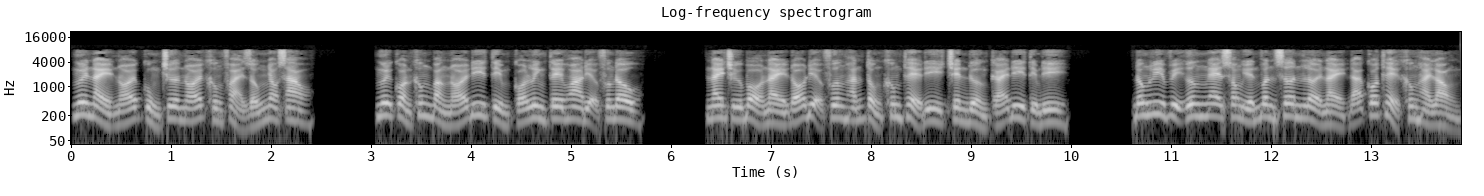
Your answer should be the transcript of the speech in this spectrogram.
ngươi này nói cùng chưa nói không phải giống nhau sao. Ngươi còn không bằng nói đi tìm có linh tê hoa địa phương đâu. Nay chứ bỏ này đó địa phương hắn tổng không thể đi trên đường cái đi tìm đi. Đông ly vị ương nghe xong Yến Vân Sơn lời này đã có thể không hài lòng,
